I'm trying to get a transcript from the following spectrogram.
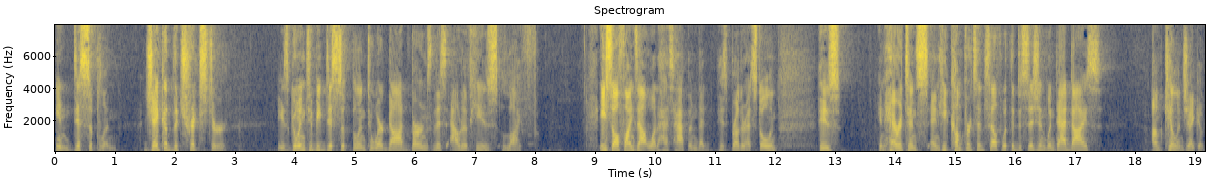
in discipline. Jacob the trickster is going to be disciplined to where God burns this out of his life. Esau finds out what has happened, that his brother has stolen his inheritance, and he comforts himself with the decision when dad dies, I'm killing Jacob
